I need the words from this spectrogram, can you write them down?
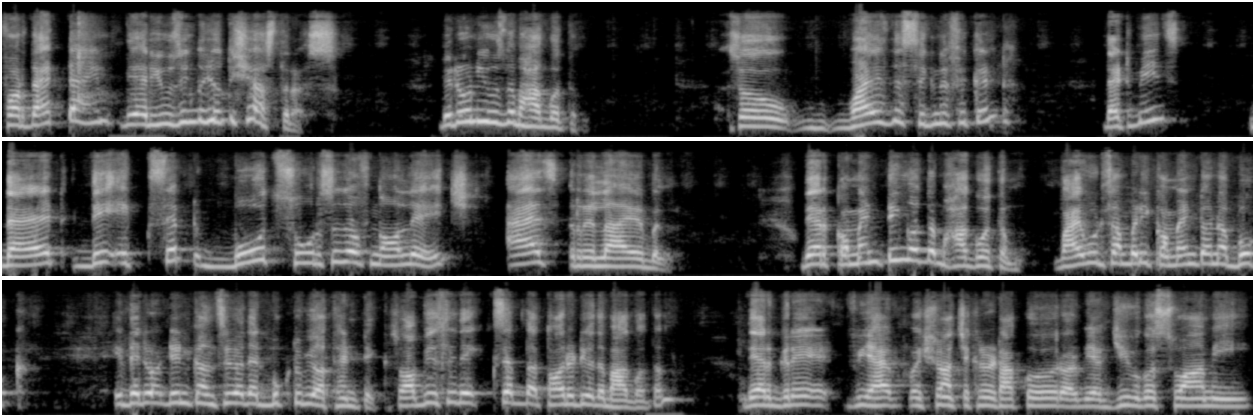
for that time, they are using the Jyotishastras. They don't use the Bhagavatam. So why is this significant? That means that they accept both sources of knowledge as reliable. They are commenting on the Bhagavatam. Why would somebody comment on a book if they don't didn't consider that book to be authentic? So obviously they accept the authority of the Bhagavatam. They are great. We have Vishwanath Chakravarti Thakur or we have Jiva Goswami.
